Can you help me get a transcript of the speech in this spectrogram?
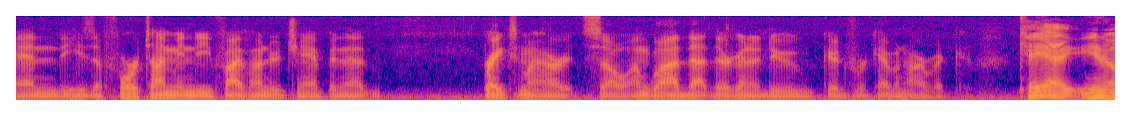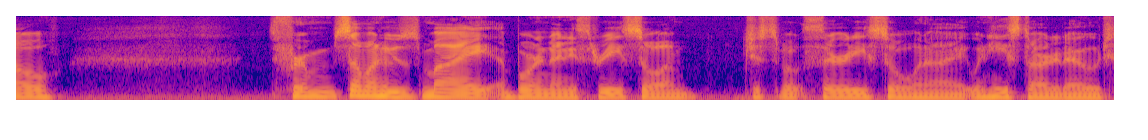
and he's a four-time Indy 500 champion. That breaks my heart. So I'm glad that they're gonna do good for Kevin Harvick. Okay, you know, from someone who's my born in '93, so I'm just about 30. So when I when he started out,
